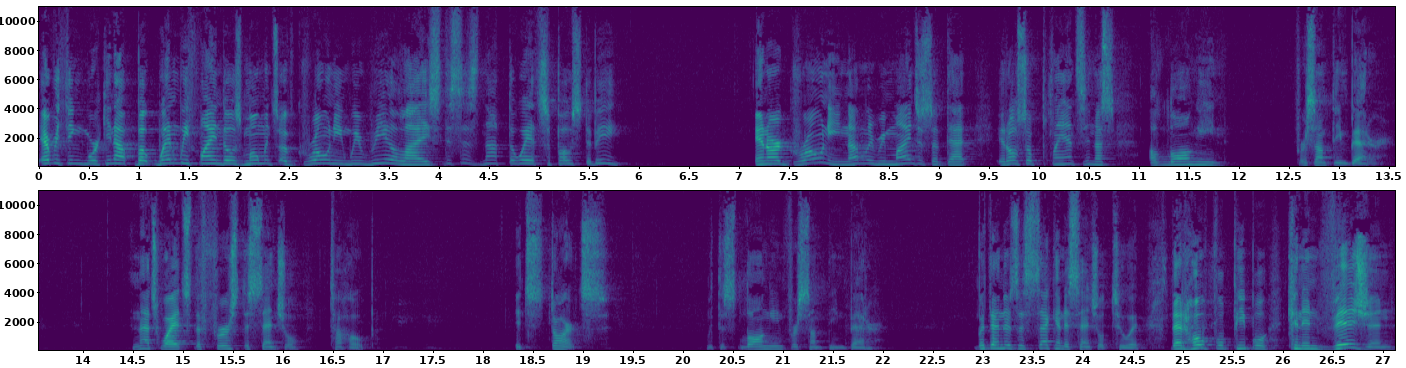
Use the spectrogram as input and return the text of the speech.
everything working out. But when we find those moments of groaning, we realize this is not the way it's supposed to be. And our groaning not only reminds us of that, it also plants in us a longing for something better. And that's why it's the first essential to hope. It starts with this longing for something better. But then there's a second essential to it that hopeful people can envision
